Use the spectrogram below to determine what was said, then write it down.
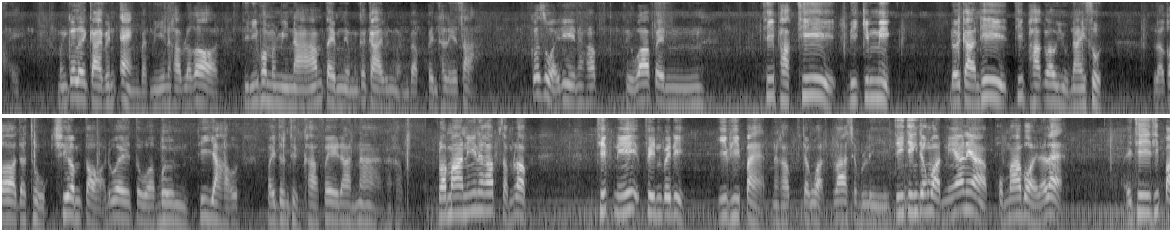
าย มันก็เลยกลายเป็นแอ่งแบบนี้นะครับ แล้วก็ทีนี้พอมันมีน้ำเต็มเนี่ยมันก็กลายเป็นเหมือนแบบเป็นทะเลสาบก็สวยดีนะครับ ถือว่าเป็น ที่พักที่มีกิมมิคโดยการที่ที่พักเราอยู่ในสุด แล้วก็จะถูกเชื่อมต่อด้วยตัวบึงที่ยาวไปจนถึงคาเฟ่ด้านหน้านะครับ ประมาณนี้นะครับสำหรับทริปนี้ฟินไปดิ EP 8 นะครับ จังหวัดราชบุรี จริง ๆ จังหวัดเนี้ยเนี่ยผมมาบ่อยแล้วแหละไอ้ที่ที่ไป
